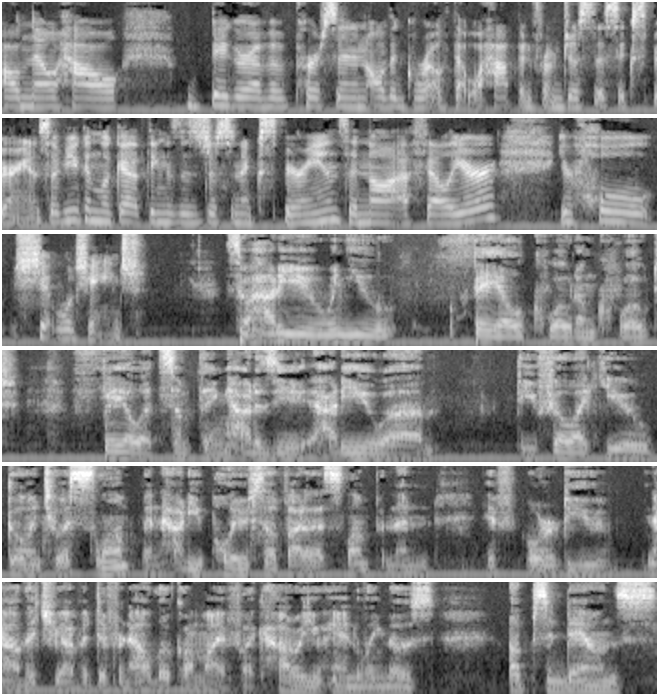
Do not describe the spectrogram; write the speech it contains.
I'll know how bigger of a person and all the growth that will happen from just this experience. So if you can look at things as just an experience and not a failure, your whole shit will change. So how do you when you fail, quote unquote, fail at something, how does you how do you um, do you feel like you go into a slump and how do you pull yourself out of that slump and then if or do you now that you have a different outlook on life like how are you handling those ups and downs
